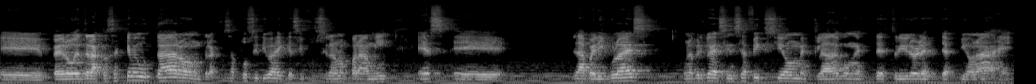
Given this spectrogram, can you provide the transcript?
Eh, pero entre las cosas que me gustaron, entre las cosas positivas y que sí funcionaron para mí, es eh, la película es una película de ciencia ficción mezclada con este thriller de espionaje.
